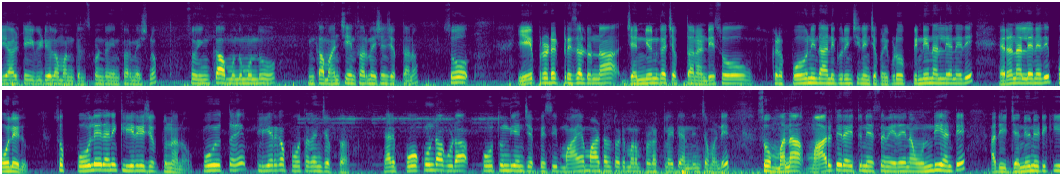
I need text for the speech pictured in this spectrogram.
ఇవాళ ఈ వీడియోలో మనం తెలుసుకుంటే ఇన్ఫర్మేషను. సో ఇంకా ముందు ముందు ఇంకా మంచి ఇన్ఫర్మేషన్ చెప్తాను. సో ఏ ప్రోడక్ట్ రిజల్ట్ ఉన్నా జెన్యున్గా చెప్తానండి. సో ఇక్కడ పోని దాని గురించి నేను చెప్పను. ఇప్పుడు పిండి నల్లి అనేది ఎర్ర నల్లి అనేది పోలేదు. సో పోలేదని క్లియర్గా చెప్తున్నాను. పోతే క్లియర్గా పోతుందని చెప్తాను. కానీ పోకుండా కూడా పోతుంది అని చెప్పేసి మాయ మాటలతోటి మనం ప్రొడక్ట్లు అయితే అందించమండి. సో మన మారుతి రైతు నేస్తం ఏదైనా ఉంది అంటే అది జెన్యునిటీకి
